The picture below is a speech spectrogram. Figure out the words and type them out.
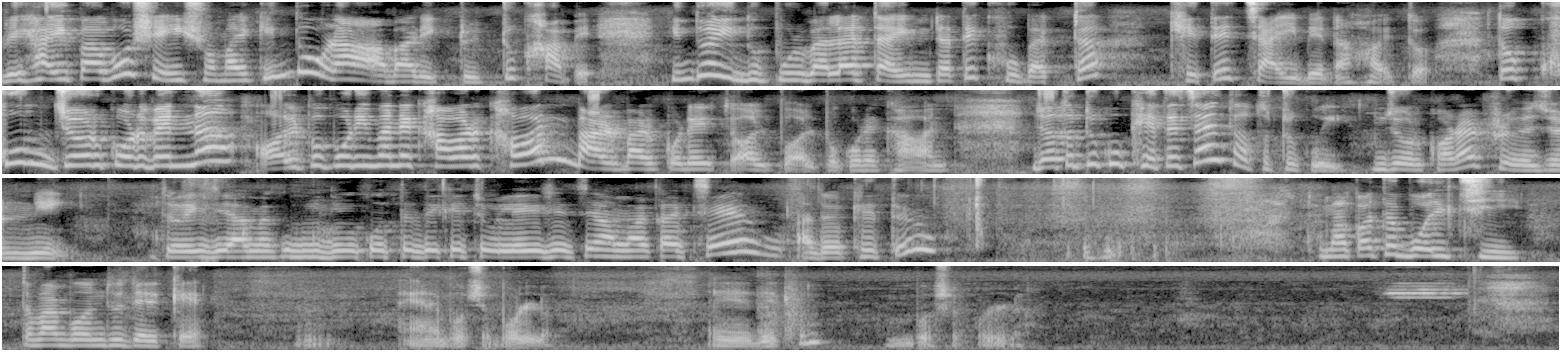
রেহাই পাবো, সেই সময় কিন্তু ওরা আবার একটু একটু খাবে। কিন্তু এই দুপুরবেলার টাইমটাতে খুব একটা খেতে চাইবে না হয়তো। তো খুব জোর করবেন না, অল্প পরিমাণে খাওয়ার খাওয়ান, বারবার করে অল্প অল্প করে খাওয়ান। যতটুকু খেতে চায় ততটুকুই জোর করার প্রয়োজন। নেই। তো এই যে আমাকে ভিডিও করতে দেখে চলে এসেছে আমার কাছে, আদর খেতে। তোমার কথা বলছি তোমার বন্ধুদেরকে। এখানে বসে পড়ল। এই দেখুন, বসে পড়ল।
